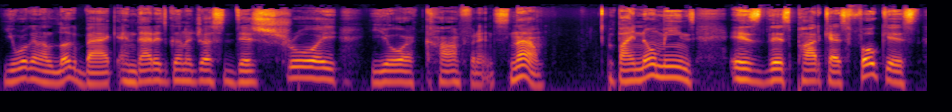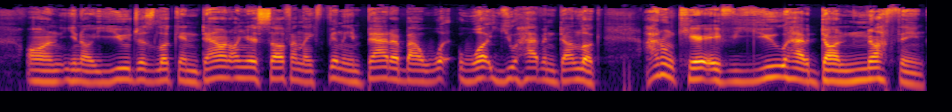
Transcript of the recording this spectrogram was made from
you are gonna look back and that is gonna just destroy your confidence. Now, by no means is this podcast focused on you know you just looking down on yourself and like feeling bad about what what you haven't done. Look i don't care if you have done nothing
